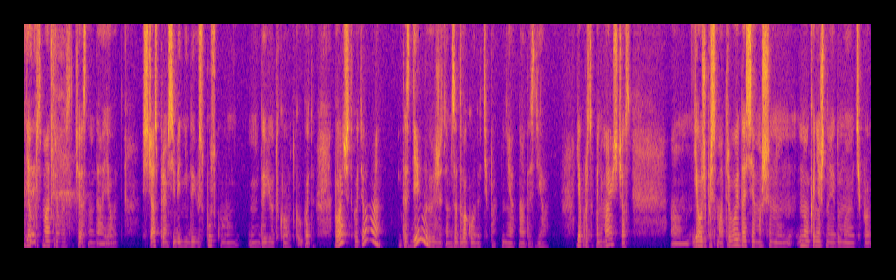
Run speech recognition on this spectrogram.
Я присматривалась, честно, да. Я вот сейчас прям себе не даю спуску, не даю такого вот какой-то... Бывает, что такое, а, да сделаю уже там за два года, типа, нет, надо сделать. Я просто понимаю сейчас, я уже присматриваю, да, себе машину. Ну, конечно, я думаю, типа,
